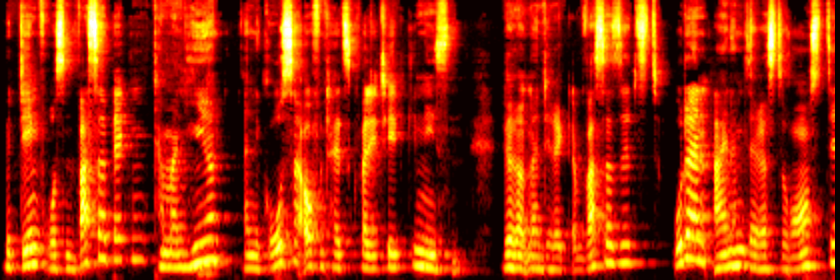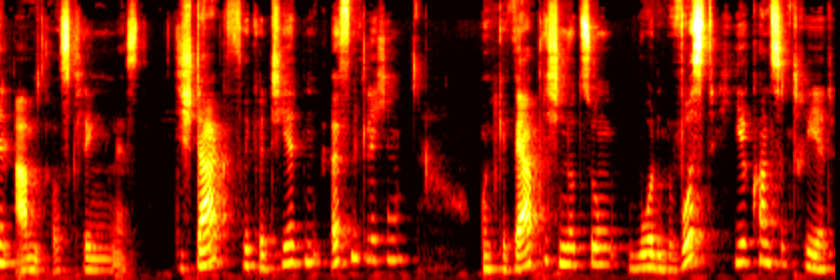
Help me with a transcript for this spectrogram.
Mit dem großen Wasserbecken kann man hier eine große Aufenthaltsqualität genießen, während man direkt am Wasser sitzt oder in einem der Restaurants den Abend ausklingen lässt. Die stark frequentierten öffentlichen und gewerblichen Nutzungen wurden bewusst hier konzentriert,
